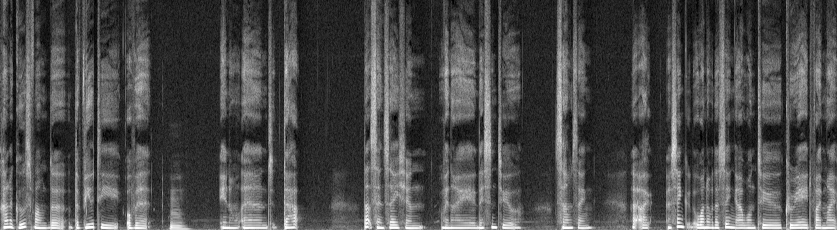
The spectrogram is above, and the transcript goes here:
kind of goose from the the beauty of it, Hmm. you know, and that that sensation when I listen to something, I I, think one of the things I want to create by my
